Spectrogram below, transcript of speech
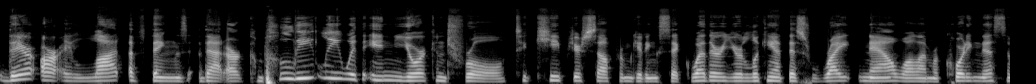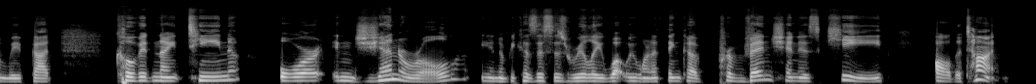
There are a lot of things that are completely within your control to keep yourself from getting sick. Whether you're looking at this right now while I'm recording this and we've got COVID 19, or in general, you know, because this is really what we want to think of, prevention is key all the time.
